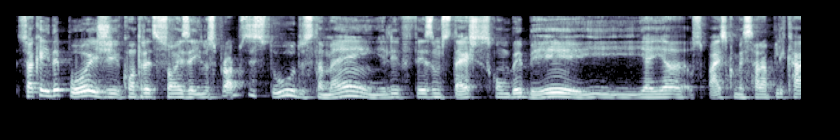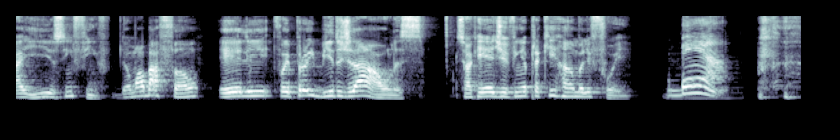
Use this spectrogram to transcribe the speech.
Só que aí depois de contradições aí nos próprios estudos também, ele fez uns testes com o bebê e, e aí a, os pais começaram a aplicar isso, enfim, deu um abafão. Ele foi proibido de dar aulas. Só que aí adivinha para que ramo ele foi? Bem.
